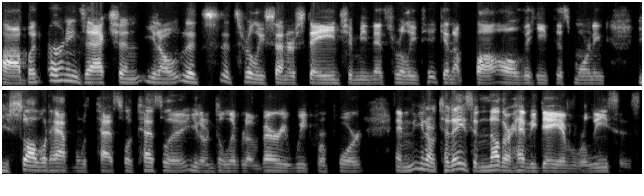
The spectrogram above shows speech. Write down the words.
uh, but earnings action, you know, it's it's really center stage. I mean, that's really taken up uh, all the heat this morning. You saw what happened with Tesla. Tesla, you know, delivered a very weak report, and you know today's another heavy day of releases.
